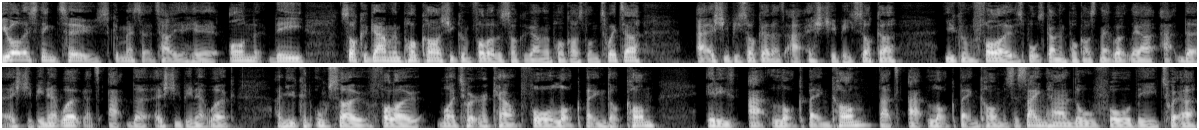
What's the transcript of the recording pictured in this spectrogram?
You are listening to Scommessa Italia here on the Soccer Gambling Podcast. You can follow the Soccer Gambling Podcast on Twitter at SGP Soccer. That's at SGP Soccer. You can follow the Sports Gambling Podcast Network. They are at the SGP Network. That's at the SGP Network. And you can also follow my Twitter account for lockbetting.com. It is at lockbetting.com. That's at lockbetting.com. It's the same handle for the Twitter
